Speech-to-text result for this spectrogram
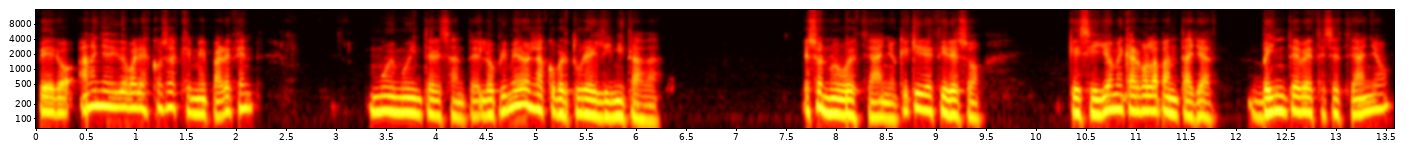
pero han añadido varias cosas que me parecen muy, muy interesantes. Lo primero es la cobertura ilimitada. Eso es nuevo este año. ¿Qué quiere decir eso? Que si yo me cargo la pantalla 20 veces este año,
